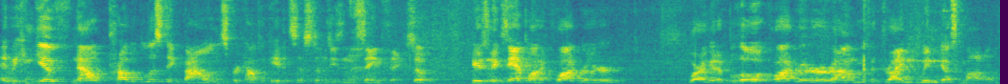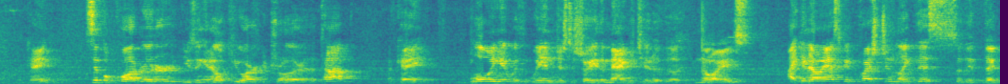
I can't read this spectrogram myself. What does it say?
and we can give now probabilistic bounds for complicated systems using the same thing. So here's an example on a quadrotor. where I'm going to blow a quadrotor around with a Dryden wind gust model. Okay? Simple quadrotor using an LQR controller at the top. Okay? Blowing it with wind just to show you the magnitude of the noise. I can now ask a question like this. So the, the,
